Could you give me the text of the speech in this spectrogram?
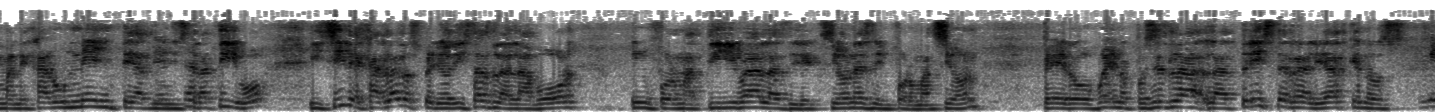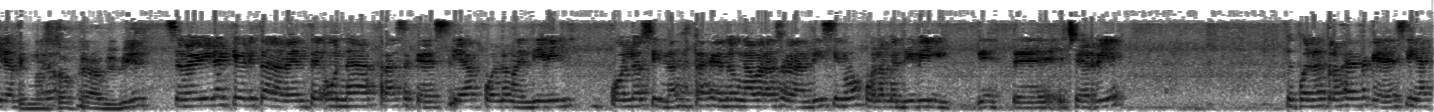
manejar un ente administrativo y sí dejarle a los periodistas la labor informativa, las direcciones de información, pero bueno, pues es la, triste realidad que nos, que nos toca vivir. Se me viene aquí ahorita a la mente una frase que decía Polo Mendívil. Polo, si nos estás viendo un abrazo grandísimo, Polo Mendívil este, Echeverría, que fue nuestro jefe que decía,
